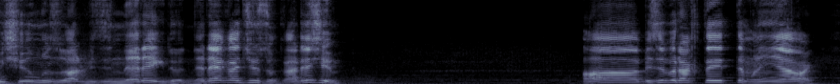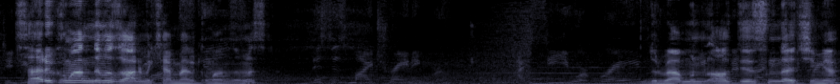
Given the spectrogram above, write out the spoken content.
ışığımız var. Bizi nereye gidiyor? Nereye kaçıyorsun kardeşim? Aa bizi bıraktı gitti manyağa bak. Sarı kumandamız var mükemmel kumandamız. Dur ben bunun alt yazısını da açayım ya.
